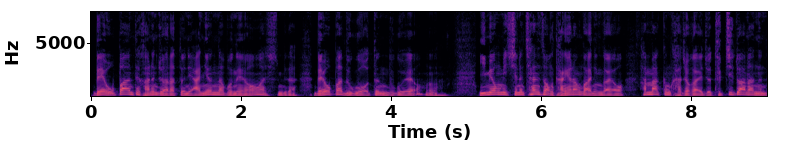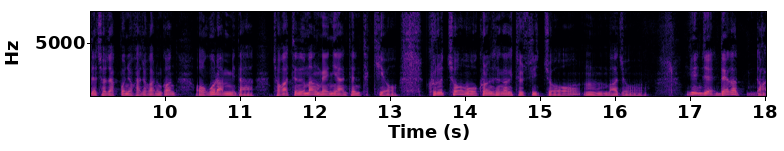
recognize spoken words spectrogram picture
내 오빠한테 가는 줄 알았더니 아니었나 보네요. 하셨습니다. 내 오빠 누구, 어떤 누구예요? 어. 이명미 씨는 찬성, 당연한 거 아닌가요? 한 만큼 가져가야죠. 듣지도 않았는데 저작권료 가져가는 건 억울합니다. 저 같은 음악 매니아한테는 특히요. 그렇죠. 뭐 그런 생각이 들 수 있죠. 음, 맞아. 이게 이제 내가, 나,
